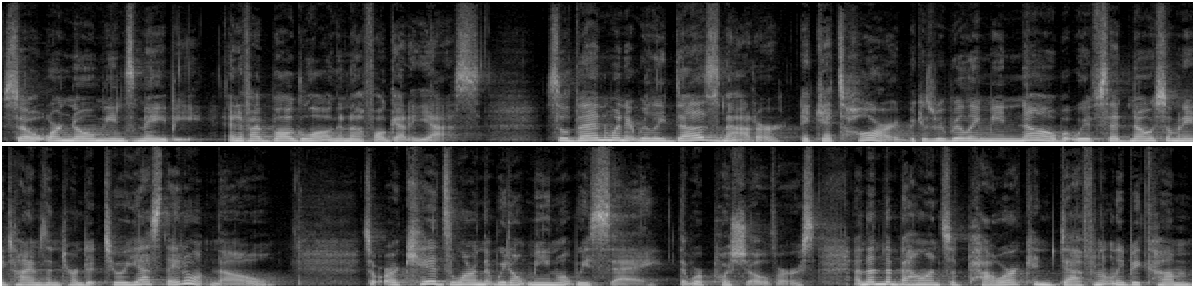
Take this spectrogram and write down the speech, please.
So, or no means maybe. And if I bug long enough, I'll get a yes. So then when it really does matter, it gets hard because we really mean no, but we've said no so many times and turned it to a yes, they don't know. So our kids learn that we don't mean what we say, that we're pushovers. And then the balance of power can definitely become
